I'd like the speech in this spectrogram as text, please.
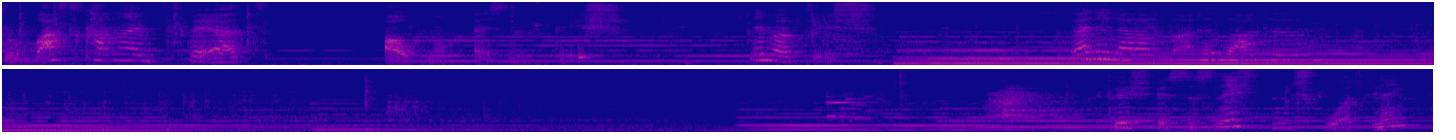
So, was kann ein Pferd auch noch essen? Fisch? Ich nehme mal Fisch. Pferdelein, warte, warte. Fisch ist es nicht, ein Sportling.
